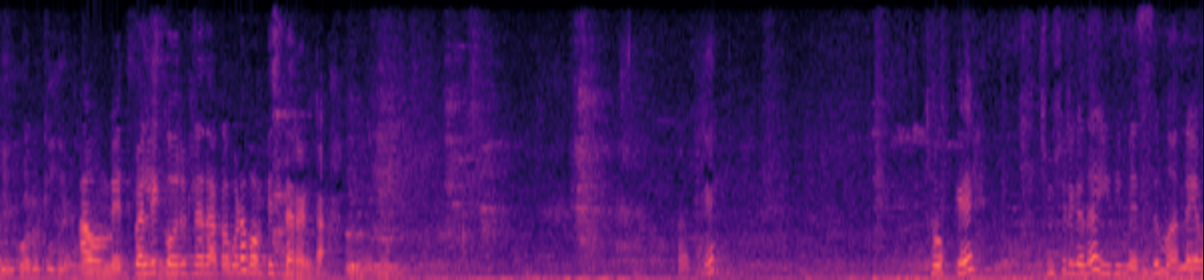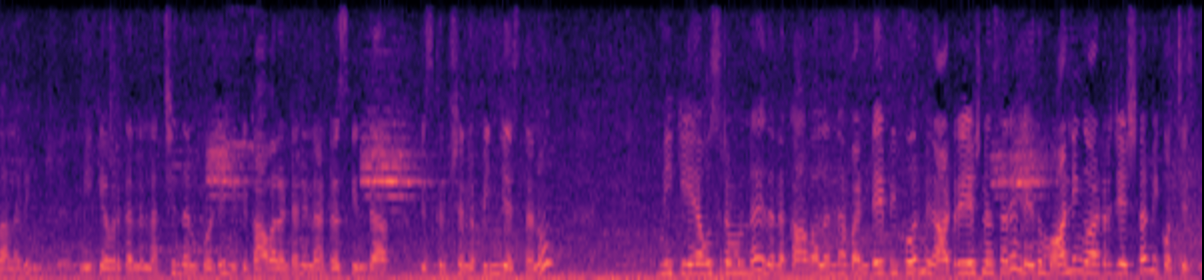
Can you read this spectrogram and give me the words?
మెట్పల్లి కోరుట్ల దాకా. కూడా పంపిస్తారంట. ఓకే. ఓకే. చూసారు కదా ఇది మెస్ మా అన్నయ్య వాళ్ళది. మీకు ఎవరికైనా నచ్చింది అనుకోండి మీకు కావాలంటే నేను అడ్రస్ కింద డిస్క్రిప్షన్లో పిన్ చేస్తాను. మీకు ఏ అవసరం ఉన్నా ఏదైనా కావాలన్నా వన్ డే బిఫోర్ మీరు ఆర్డర్ చేసినా సరే లేదు మార్నింగ్ ఆర్డర్ చేసినా మీకు వచ్చేస్తుంది.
